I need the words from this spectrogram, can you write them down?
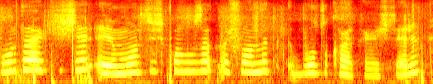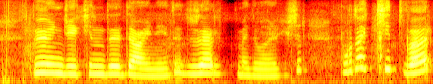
Burada arkadaşlar e, mortis kol uzatma şu anlık bozuk arkadaşlarım. Bir öncekinde de aynıydı. Düzeltmedim arkadaşlar. Burada kit var.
